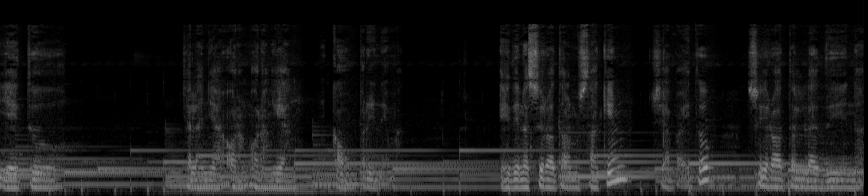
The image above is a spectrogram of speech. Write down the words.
yaitu jalannya orang-orang yang engkau beri nikmat. Ihdinas siratal mustaqim siapa itu? Siratal ladzina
